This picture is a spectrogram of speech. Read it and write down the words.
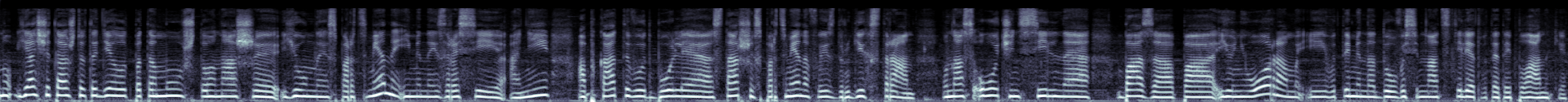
Ну, я считаю, что это делают потому, что наши юные спортсмены именно из России, они обкатывают более старших спортсменов из других стран. У нас очень сильная база по юниорам, и вот именно до 18 лет вот этой планки.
